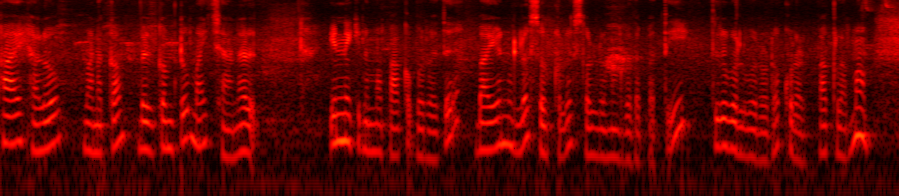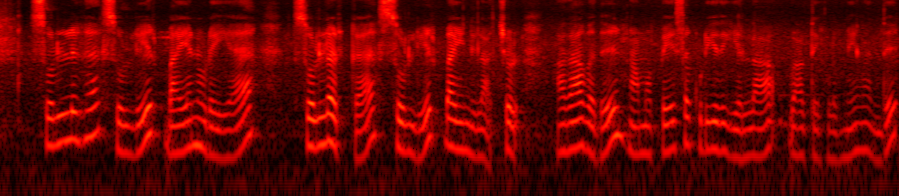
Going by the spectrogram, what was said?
ஹாய் ஹலோ வணக்கம். வெல்கம் டு மை சேனல் இன்றைக்கி நம்ம பார்க்க போகிறது பயனுள்ள சொற்களை சொல்லணுங்கிறத பற்றி திருவள்ளுவரோட குரல். பார்க்கலாமா? சொல்லுக சொல்லிர் பயனுடைய சொல்லற்க சொல்லிர் பயனில்லா சொல். அதாவது நம்ம பேசக்கூடியது எல்லா வார்த்தைகளுமே வந்து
